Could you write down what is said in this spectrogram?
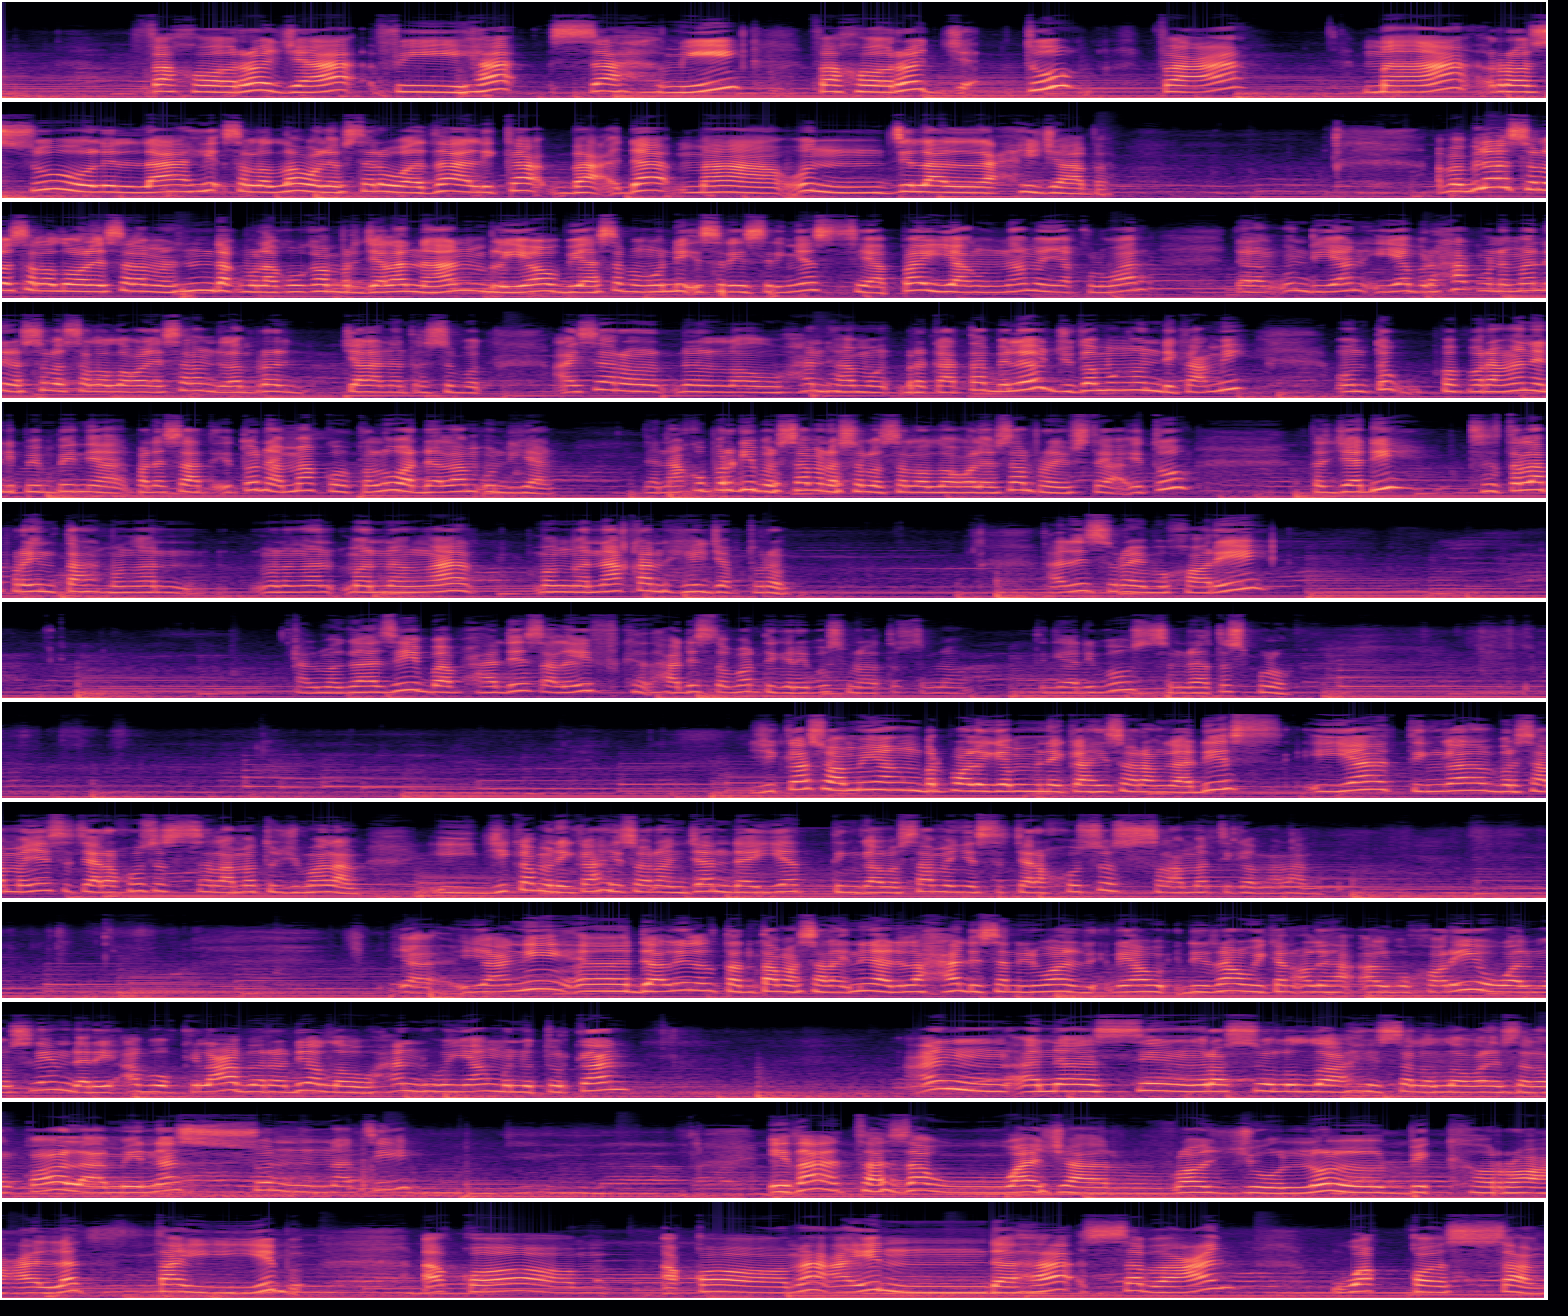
fakharaja fiha sahmi fakharajtu fa ma Rasulillahi sallallahu alaihi wasallam wa dzalika ba'da ma unzilal hijab Apabila Rasulullah Sallallahu Alaihi Wasallam hendak melakukan perjalanan, beliau biasa mengundi istri-istrinya siapa yang namanya keluar dalam undian, ia berhak menemani Rasulullah Sallallahu Alaihi Wasallam dalam perjalanan tersebut. Aisyah radhiallahu anha berkata, beliau juga mengundi kami untuk peperangan yang dipimpinnya. Pada saat itu nama aku keluar dalam undian dan aku pergi bersama Rasulullah Sallallahu Alaihi Wasallam. Peristiwa itu terjadi setelah perintah mengen, menengan, mengenakan hijab turun. Hadis surah Bukhari Al-Maghazi bab hadis alif hadis nomor 3910 Jika suami yang berpoligami menikahi seorang gadis, ia tinggal bersamanya secara khusus selama tujuh malam. Jika menikahi seorang janda, ia tinggal bersamanya secara khusus selama tiga malam. Ya, yakni e, dalil tentang masalah ini adalah hadis yang dirawikan oleh Al Bukhari wal Muslim dari Abu Kilab radhiyallahu anhu yang menuturkan an Anasin Rasulullah sallallahu alaihi wasallam qala minas sunnati إذا تزوج الرجل البكر على الطيب أقام أقام عندها سبعا وقسم.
